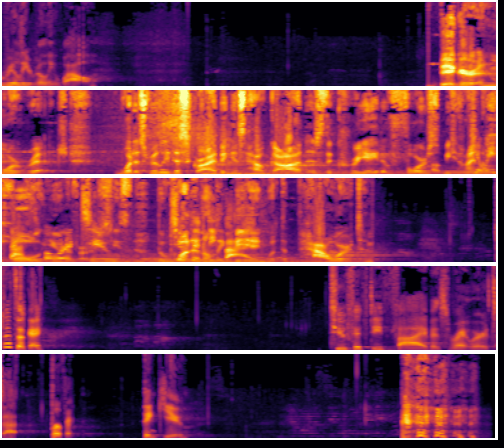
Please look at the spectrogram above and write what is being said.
really, really well. Bigger and more rich. What it's really describing is how God is the creative force behind the whole universe. He's the one and only being with the power to That's okay. 255 is right where it's at. Perfect. Thank you.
